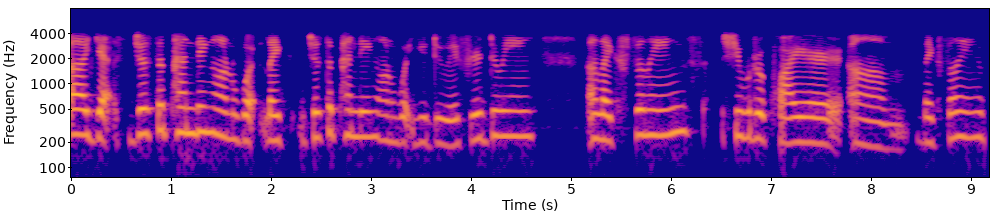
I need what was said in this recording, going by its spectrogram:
Uh yes just depending on what like just depending on what you do. If you're doing uh, like fillings she would require um like fillings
